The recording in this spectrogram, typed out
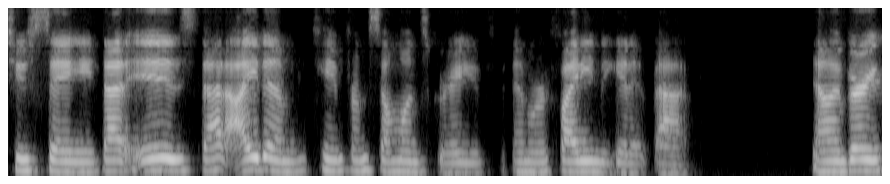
to say that is that item came from someone's grave and we're fighting to get it back. Now, I'm very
